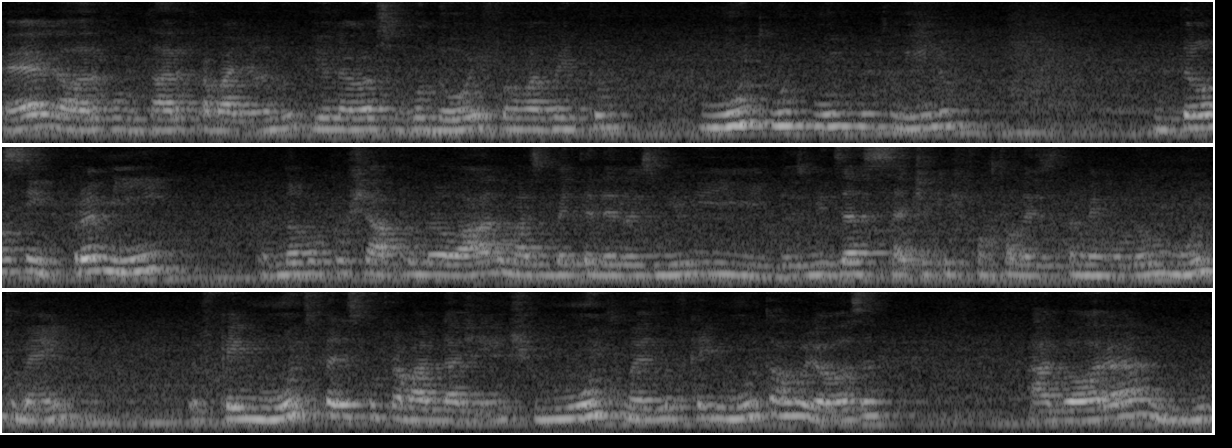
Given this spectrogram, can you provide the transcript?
é a galera voluntária trabalhando e o negócio rodou e foi um evento muito, muito, muito, muito lindo. Então, assim, pra mim, eu não vou puxar pro meu lado, mas o BTD 2000 e 2017 aqui de Fortaleza também rodou muito bem. Eu fiquei muito feliz com o trabalho da gente, muito mesmo, eu fiquei muito orgulhosa. Agora, não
